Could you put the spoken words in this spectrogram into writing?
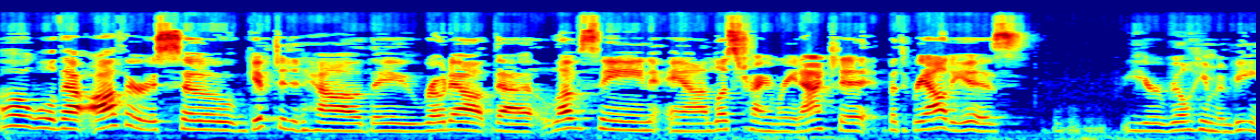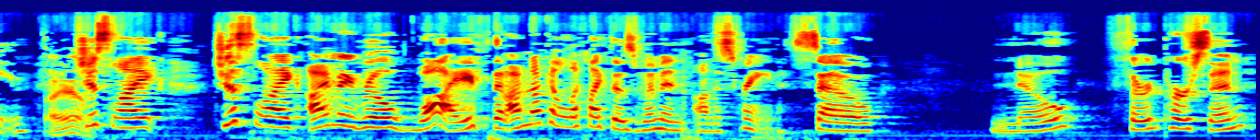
oh well that author is so gifted in how they wrote out that love scene and let's try and reenact it but the reality is you're a real human being I am. just like just like I'm a real wife that I'm not going to look like those women on the screen so no third person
